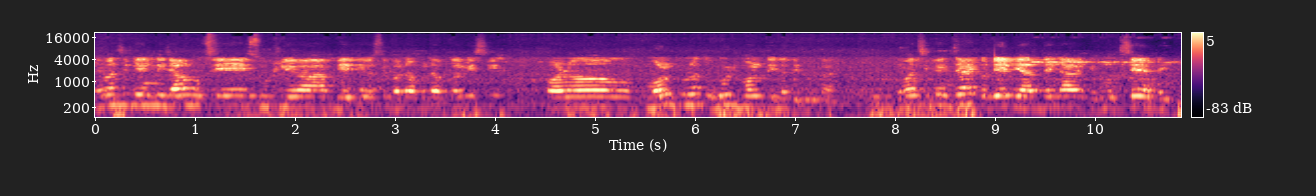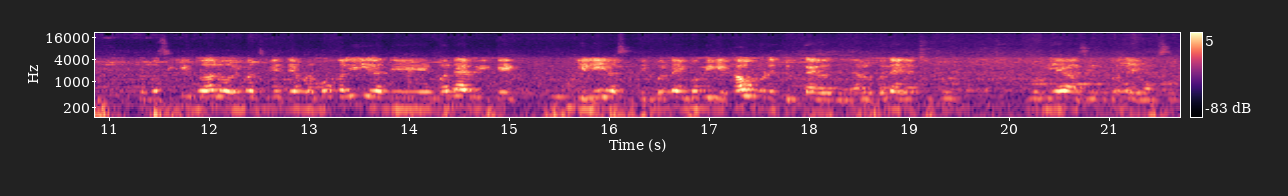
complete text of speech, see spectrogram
હિમાંશીબેન ને જવાનું છે સૂટ લેવા બે દિવસથી બનાવ બનાવ કરવી છે. પણ મળતું નતું બૂટ મળતી નથી દુકાન. હિમાંશીબેન જાય તો ડેલી યાદ દઈને આવે કે બૂટ છે નહીં. તો પછી કીધું, હાલો હિમાંશીબેનને હમણાં મોકલી અને બનાવી કંઈક. એ લઈ આવશે તે બનાવી. મમ્મી કે ખાવું પડે તે કાંઈ વાંધો નહીં. હાલો, બનાવી નાખશું થોડું. મમ્મી આવ્યા છે તો બનાવી નાખશે.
